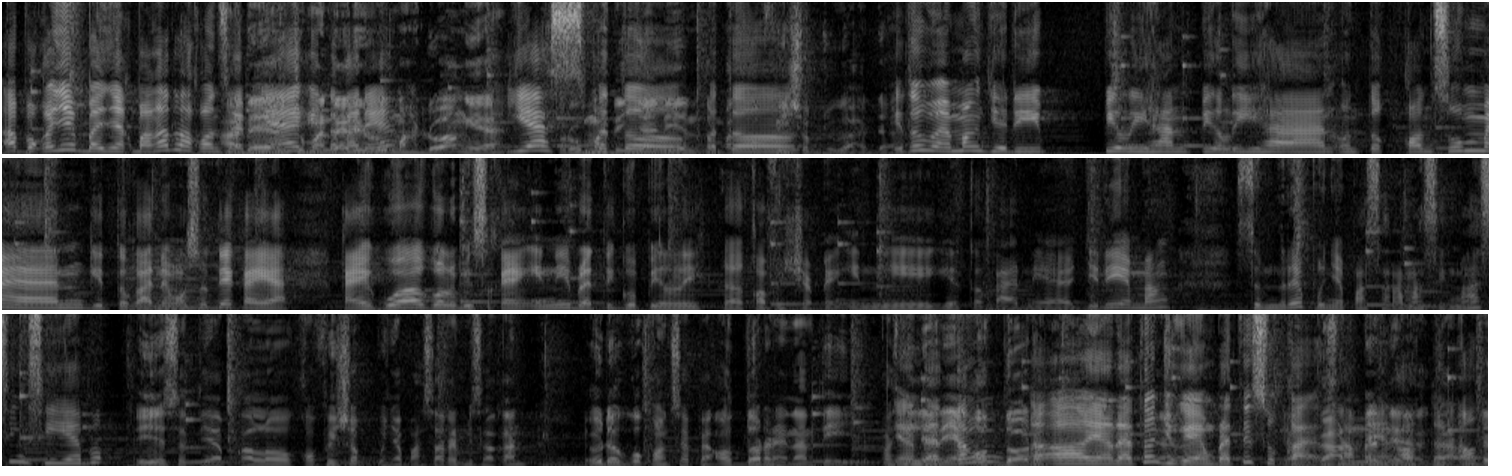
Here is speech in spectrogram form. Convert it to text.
ah pokoknya banyak banget lah ada konsepnya yang cuma gitu dari kan ya. rumah doang ya Yes, rumah betul, dijadiin tempat betul. coffee shop juga ada Itu memang jadi pilihan-pilihan untuk konsumen gitu kan ya. Maksudnya kayak kayak gue, gue lebih suka yang ini berarti gue pilih ke coffee shop yang ini gitu kan ya. Jadi emang sebenarnya punya pasar masing-masing sih ya, Bu. Iya setiap kalau coffee shop punya pasar misalkan ya udah gue konsepnya outdoor ya nanti pasti yang nyari yang datang outdoor. eh, yang datang Ya. juga yang berarti suka Yang sama garden yang ya, outdoor. garden,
